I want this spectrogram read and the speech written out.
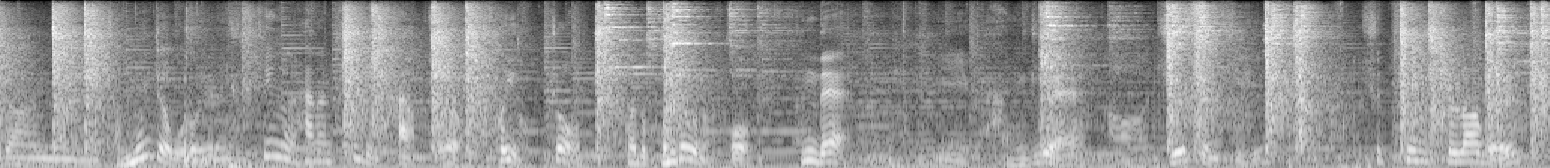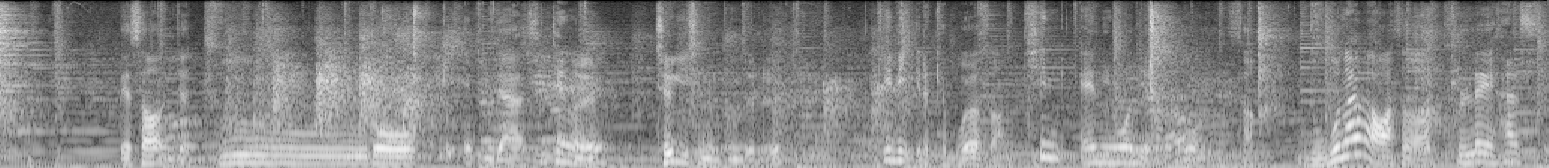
이런 전문적으로 이런 슈팅을 하는 팀들이 잘 없어요. 거의 없죠. 저도 본 적은 없고. 근데 이 광주에 어, GSMC 슈팅 클럽을 그래서 이제 주로 이제 슈팅을 즐기시는 분들을 끼리 이렇게 모여서 팀 애니원이라고 해서 누구나가 와서 플레이할 수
